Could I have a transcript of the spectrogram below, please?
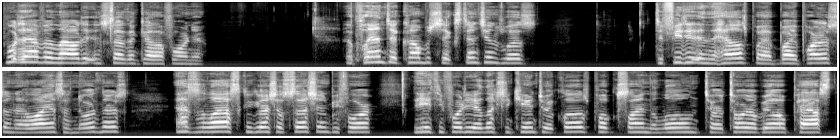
but would have allowed it in Southern California. A plan to accomplish the extensions was defeated in the House by a bipartisan alliance of Northerners. As the last congressional session before the 1848 election came to a close, Polk signed the lone territorial bill passed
